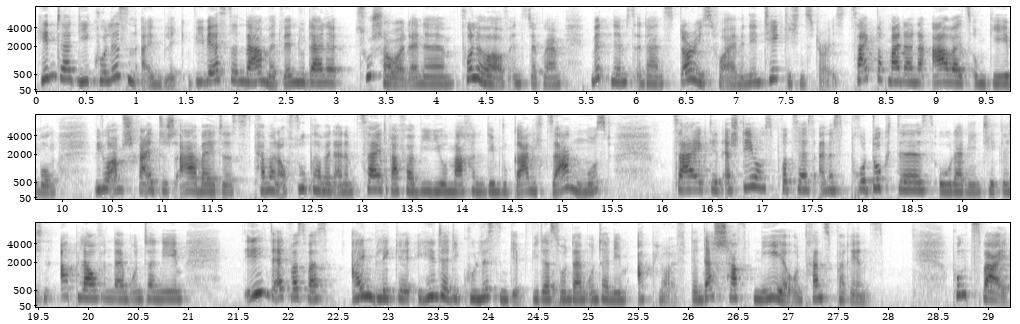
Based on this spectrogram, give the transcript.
Hinter die Kulissen Einblick. Wie wäre es denn damit, wenn du deine Zuschauer, deine Follower auf Instagram mitnimmst in deinen Stories, vor allem in den täglichen Stories? Zeig doch mal deine Arbeitsumgebung, wie du am Schreibtisch arbeitest. Das kann man auch super mit einem Zeitraffer-Video machen, dem du gar nichts sagen musst. Zeig den Erstehungsprozess eines Produktes oder den täglichen Ablauf in deinem Unternehmen irgendetwas, was Einblicke hinter die Kulissen gibt, wie das so in deinem Unternehmen abläuft. Denn das schafft Nähe und Transparenz. Punkt 2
